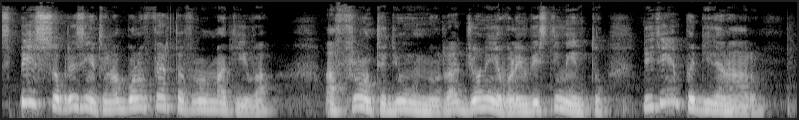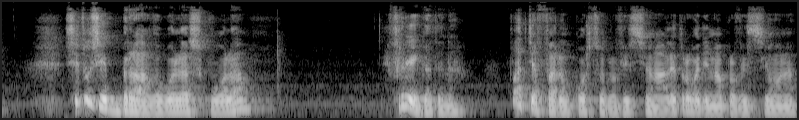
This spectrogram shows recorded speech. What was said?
spesso presenta una buona offerta formativa a fronte di un ragionevole investimento di tempo e di denaro. Se tu sei bravo con la scuola, fregatene, fatti a fare un corso professionale, trovati una professione.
